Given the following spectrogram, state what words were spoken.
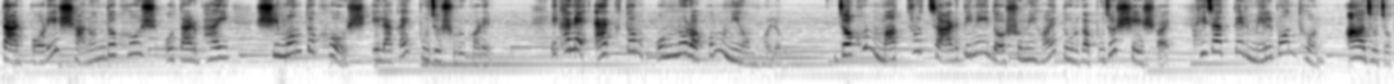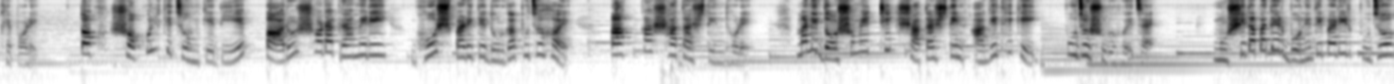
তারপরে সানন্দ ঘোষ ও তার ভাই সীমন্ত ঘোষ এলাকায় পুজো শুরু করেন। এখানে একদম অন্যরকম নিয়ম হলো। যখন মাত্র চার দিনেই দশমী হয়, দুর্গাপুজো শেষ হয়, অভিজাতদের মেলবন্ধন আজও চোখে পড়ে। তখন সকলকে চমকে দিয়ে পারসরা গ্রামের এই ঘোষ বাড়িতে দুর্গাপুজো হয় পাক্কা সাতাশ দিন ধরে। মানে দশমীর ঠিক সাতাশ দিন আগে থেকেই পুজো শুরু হয়ে যায়। মুর্শিদাবাদের বনেদি বাড়ির পুজো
